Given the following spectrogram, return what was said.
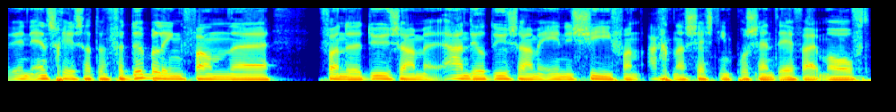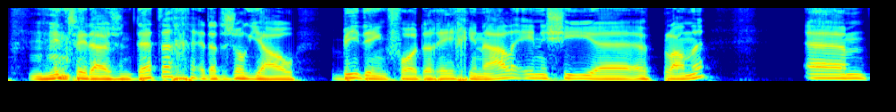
In Enschede is dat een verdubbeling van, uh, van de duurzame, aandeel duurzame energie van 8 naar 16 procent, even uit mijn hoofd, mm -hmm. in 2030. En dat is ook jouw bieding voor de regionale energieplannen. Uh, um,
